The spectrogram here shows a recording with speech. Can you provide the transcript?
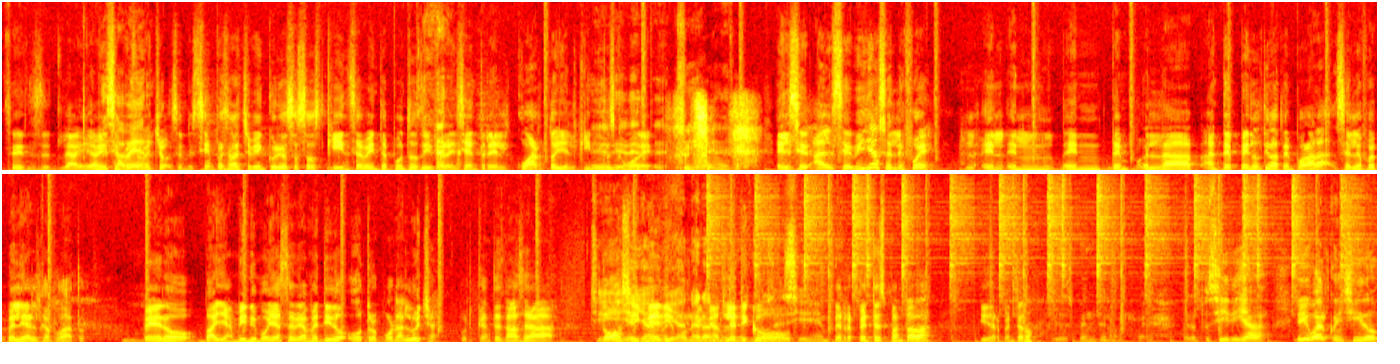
Sí, a mí Pues, a siempre, se me hecho, siempre, siempre se me ha hecho bien curioso esos 15, 20 puntos de diferencia entre el cuarto y el quinto. es Eh, como eh, de... eh, El al Sevilla se le fue. En, en- en tempo- en la antepenúltima temporada se le fue pelear el campeonato. Pero vaya, mínimo ya se había metido otro por la lucha. Porque antes nada más era Sí, dos y medio. no porque mi Atlético de repente espantaba y de repente no. Y de repente no. Bueno, pero pues sí, ya. Yo igual coincido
